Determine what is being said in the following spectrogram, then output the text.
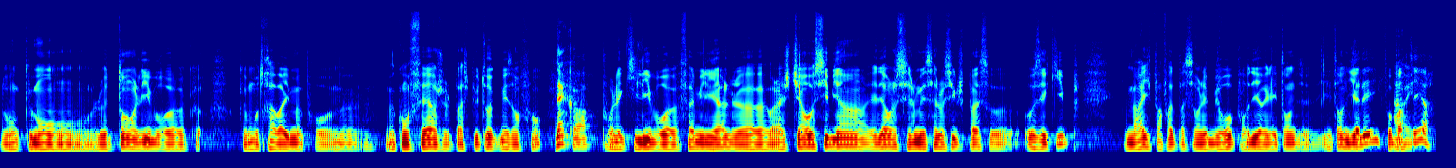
Donc mon, le temps libre que, mon travail me, me, confère, je le passe plutôt avec mes enfants. D'accord. Pour l'équilibre familial, je, voilà, je tiens aussi bien, et d'ailleurs c'est le message aussi que je passe aux, équipes, il m'arrive parfois de passer dans les bureaux pour dire il est temps d'y aller, il faut ah partir.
